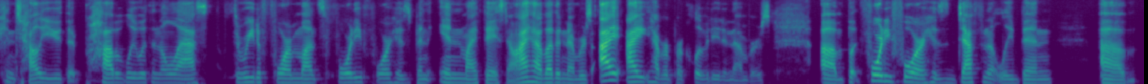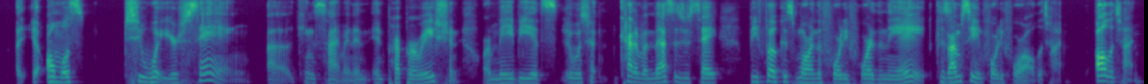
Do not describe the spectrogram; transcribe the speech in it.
can tell you that probably within the last three to four months, 44 has been in my face. Now I have other numbers. I I have a proclivity to numbers, um, but 44 has definitely been um, almost to what you're saying, uh, King Simon, in, in preparation, or maybe it's it was kind of a message to say be focused more on the 44 than the eight, because I'm seeing 44 all the time, all the time.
